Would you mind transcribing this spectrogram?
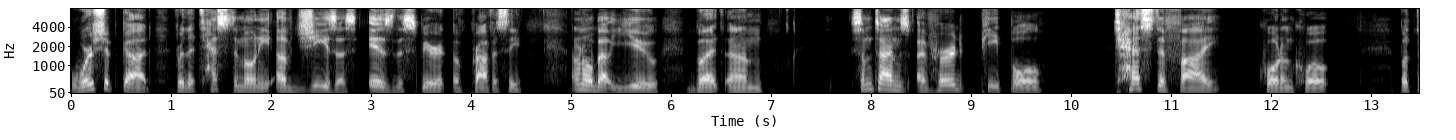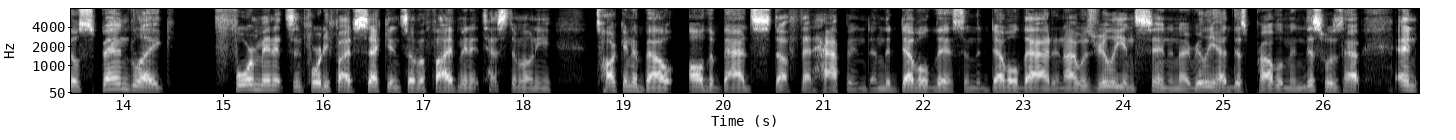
Worship God, for the testimony of Jesus is the spirit of prophecy. I don't know about you, but um, sometimes I've heard people testify quote unquote, but they'll spend like four minutes and 45 seconds of a five minute testimony talking about all the bad stuff that happened and the devil this and the devil that and I was really in sin and I really had this problem and this was hap- and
